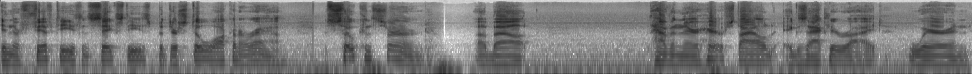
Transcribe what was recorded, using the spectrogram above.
in their 50s and 60s, but they're still walking around so concerned about having their hair styled exactly right, wearing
